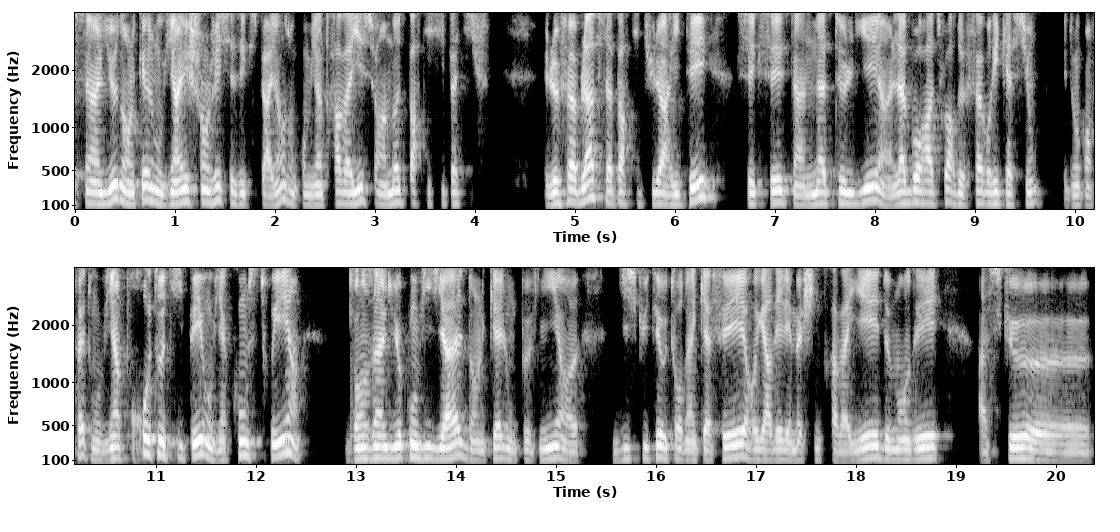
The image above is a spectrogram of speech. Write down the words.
c'est un lieu dans lequel on vient échanger ses expériences, donc on vient travailler sur un mode participatif. Et le Fab Lab, sa particularité, c'est que c'est un atelier, un laboratoire de fabrication. Et donc, en fait, on vient prototyper, on vient construire dans un lieu convivial dans lequel on peut venir euh, discuter autour d'un café, regarder les machines travailler, demander à ce que euh,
